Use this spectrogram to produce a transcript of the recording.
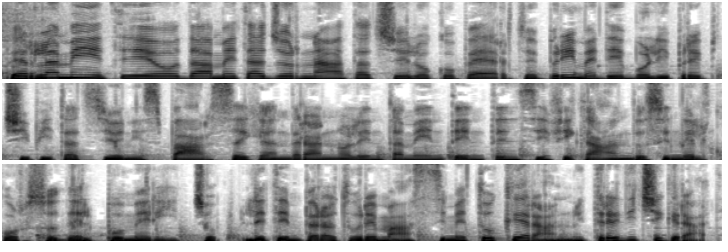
Per la meteo da metà giornata cielo coperto e prime deboli precipitazioni sparse che andranno lentamente intensificandosi nel corso del pomeriggio. Le temperature massime toccheranno i 13 gradi.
